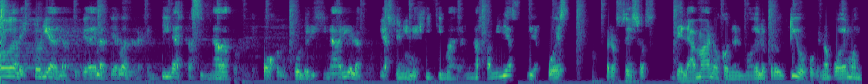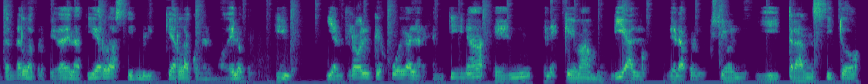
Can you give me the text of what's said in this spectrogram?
toda la historia de la propiedad de la tierra en Argentina está asignada por el despojo del pueblo originario, la apropiación ilegítima de algunas familias y después procesos de la mano con el modelo productivo, porque no podemos entender la propiedad de la tierra sin linkearla con el modelo productivo y el rol que juega la Argentina en el esquema mundial de la producción y tránsito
